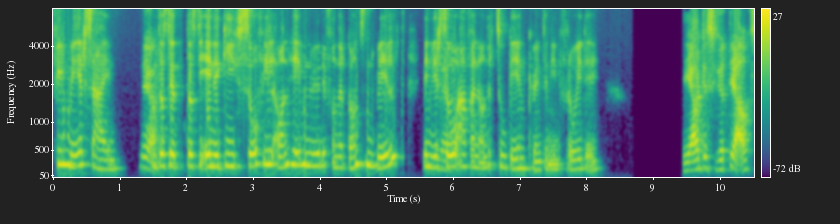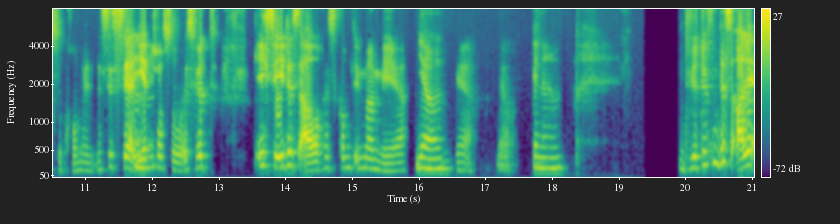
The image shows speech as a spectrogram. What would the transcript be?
viel mehr sein. Ja. Und dass, dass die Energie so viel anheben würde von der ganzen Welt, wenn wir ja. so aufeinander zugehen könnten in Freude. Ja, und es wird ja auch so kommen. Es ist ja mhm. jetzt schon so. Es wird, ich sehe das auch, es kommt immer mehr. Ja. Ja, ja. Genau. Und wir dürfen das alle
